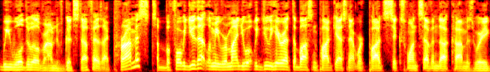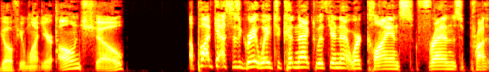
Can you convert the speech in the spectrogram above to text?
We will do a round of good stuff as I promised. Uh, before we do that, let me remind you what we do here at the Boston Podcast Network. Pod617.com is where you go if you want your own show. A podcast is a great way to connect with your network clients, friends, pro-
